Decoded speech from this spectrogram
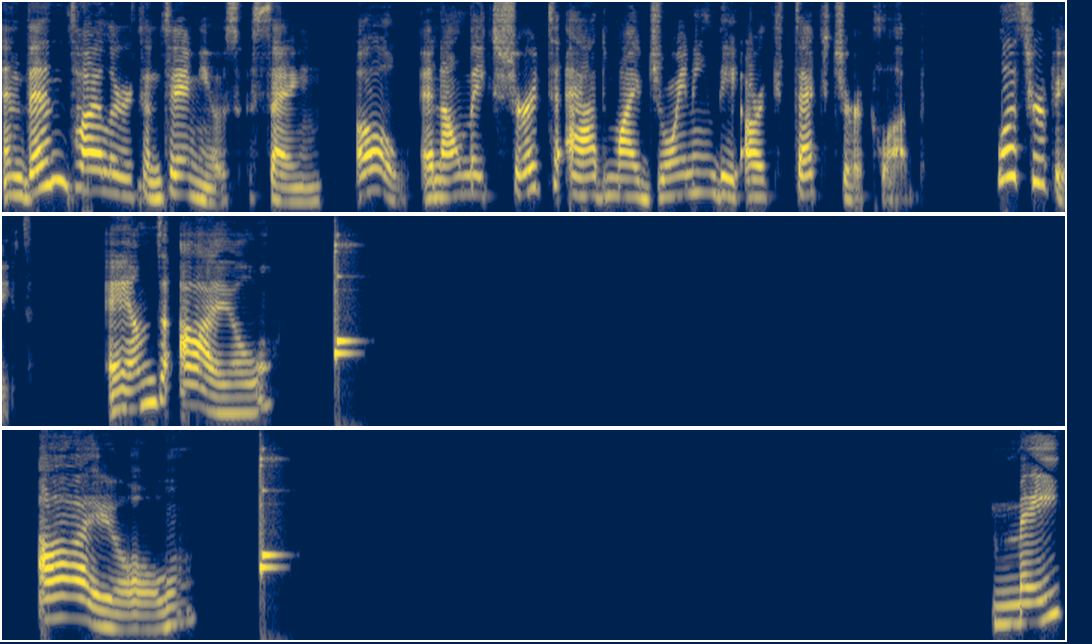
And then Tyler continues, saying, Oh, and I'll make sure to add my joining the architecture club. Let's repeat. And I'll. I'll. Make.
